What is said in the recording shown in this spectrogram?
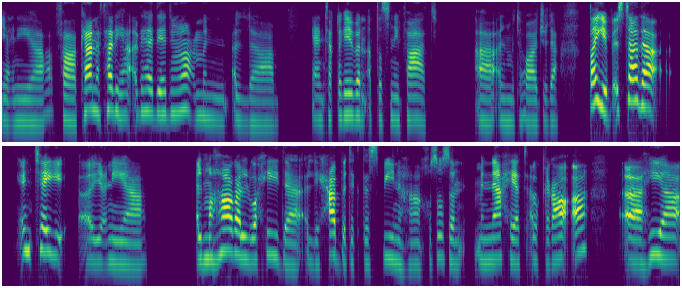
يعني آه، فكانت هذه هذه هذه نوع من ال يعني تقريبا التصنيفات آه، المتواجدة. طيب أستاذة أنت يعني آه، المهارة الوحيدة اللي حابة تكتسبينها خصوصا من ناحية القراءة آه، هي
